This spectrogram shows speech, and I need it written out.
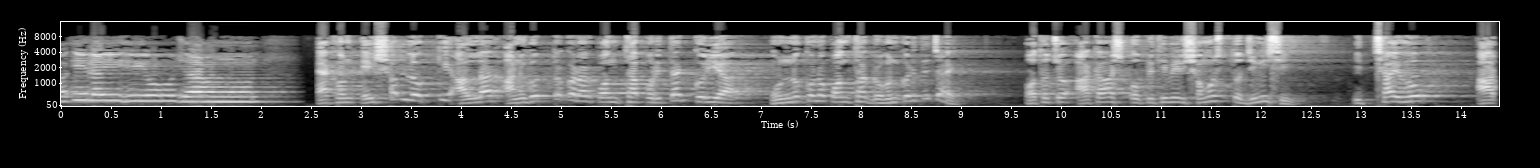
وإليه يرجعون এখন এইসব লোক কি আল্লাহর আনুগত্য করার পন্থা পরিত্যাগ করিয়া অন্য কোন পন্থা গ্রহণ করিতে চায় অথচ আকাশ ও পৃথিবীর সমস্ত জিনিসই ইচ্ছায় হোক আর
